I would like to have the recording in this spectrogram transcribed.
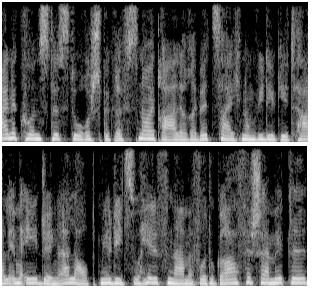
Eine kunsthistorisch begriffsneutralere Bezeichnung wie digital im Aging erlaubt mir die Zuhilfenahme fotografischer Mittel,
